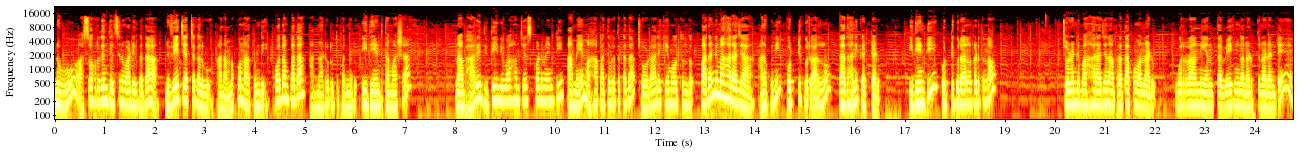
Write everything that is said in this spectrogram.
నువ్వు అశ్వహృదయం తెలిసిన వాడివి కదా. నువ్వే చేర్చగలవు. ఆ నమ్మకం నాకుంది. పోదాం పదా అన్నాడు ఋతుపర్ణుడు ఇదేంటి తమాషా? నా భార్య ద్వితీయ వివాహం చేసుకోవడం ఏంటి? ఆమె మహాపతివ్రత కదా? చూడాలికేమవుతుందో. పదండి మహారాజా అనుకుని పొట్టి గుర్రాలను రథానికి కట్టాడు. ఇదేంటి? పొట్టి గుర్రాలను కడుతున్నావు? చూడండి మహారాజా నా ప్రతాపం అన్నాడు. గుర్రాన్ని ఎంత వేగంగా నడుపుతున్నాడంటే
